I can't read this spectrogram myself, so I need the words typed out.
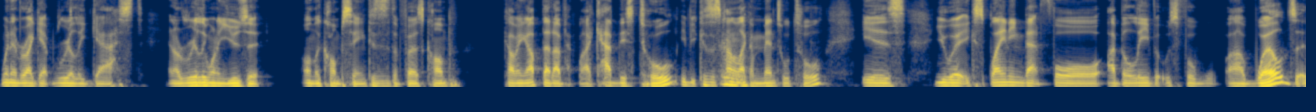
Whenever I get really gassed, and I really want to use it on the comp scene because it's the first comp coming up that I've like had this tool because it's kind of Mm. like a mental tool. Is you were explaining that for I believe it was for uh, Worlds uh,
